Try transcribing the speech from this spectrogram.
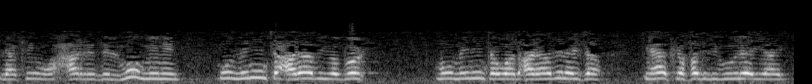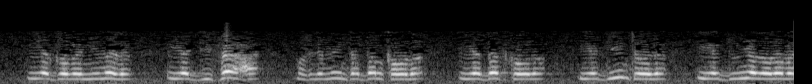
لكن وحرد المؤمنين. مؤمنين تعرابي وبر. مؤمنين تواد عرابي نيسا جهاد كفضل بولاي هي القبني ماذا؟ هي الدفاع. مسلمين تدل هذا هي الددك هذا هي الدين هذا هي الدنيا هذا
